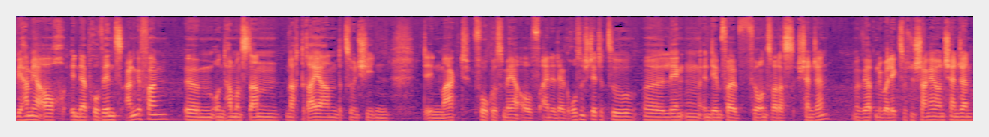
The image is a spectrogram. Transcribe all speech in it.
wir haben ja auch in der Provinz angefangen ähm, und haben uns dann nach drei Jahren dazu entschieden, den Marktfokus mehr auf eine der großen Städte zu äh, lenken. In dem Fall für uns war das Shenzhen. Wir hatten überlegt zwischen Shanghai und Shenzhen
